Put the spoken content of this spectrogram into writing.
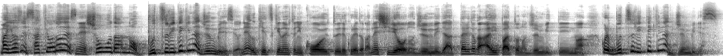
まあ要するに先ほどですね、商談の物理的な準備ですよね。受付の人にこう言っといてくれとかね、資料の準備であったりとか iPad の準備っていうのは、これ物理的な準備です。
